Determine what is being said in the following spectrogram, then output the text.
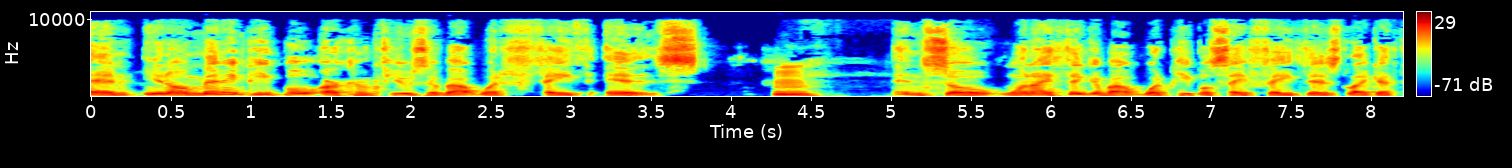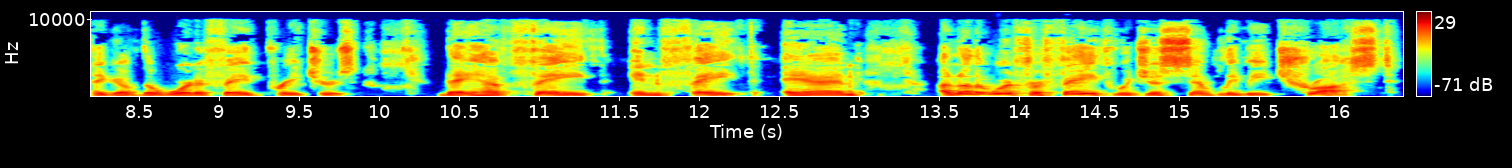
And you know, many people are confused about what faith is. Mm. And so when I think about what people say faith is, like I think of the word of faith preachers, they have faith in faith. And another word for faith would just simply be trust.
